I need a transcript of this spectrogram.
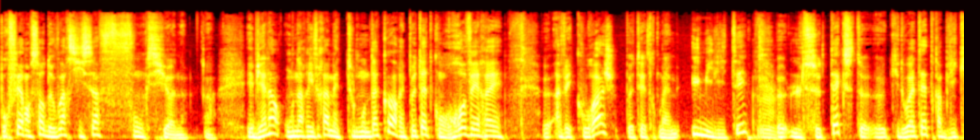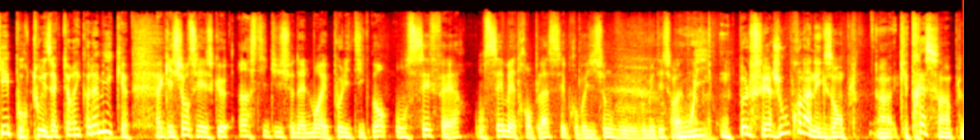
pour faire en sorte de voir si ça fonctionne. Hein. Eh bien là, on arriverait à mettre tout le monde d'accord et peut-être qu'on reverrait avec courage, peut-être même humilité, mmh. ce texte qui doit être appliqué pour tous les acteurs économiques. La question, c'est est-ce que institutionnellement et politiquement, on sait faire, on sait mettre en place ces propositions que vous, vous mettez sur la table? Oui, on peut le faire. Je vais vous prendre un exemple. Hein, qui est très simple.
